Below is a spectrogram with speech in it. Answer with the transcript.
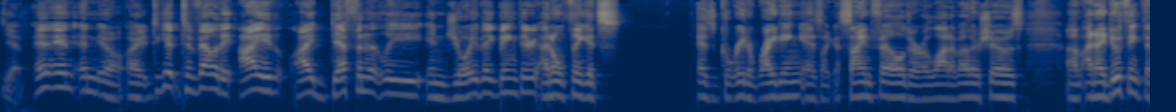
Yeah, and, and and you know, all right, to get to validate, I I definitely enjoy Big Bang Theory. I don't think it's as great a writing as like a Seinfeld or a lot of other shows, um, and I do think the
